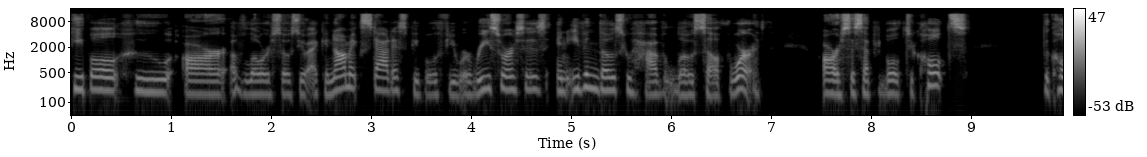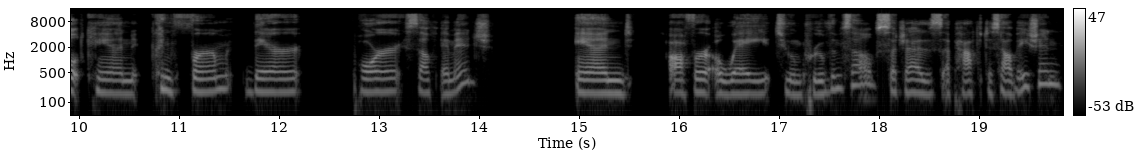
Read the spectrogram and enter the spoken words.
People who are of lower socioeconomic status, people with fewer resources, and even those who have low self worth are susceptible to cults. The cult can confirm their poor self image and offer a way to improve themselves, such as a path to salvation.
